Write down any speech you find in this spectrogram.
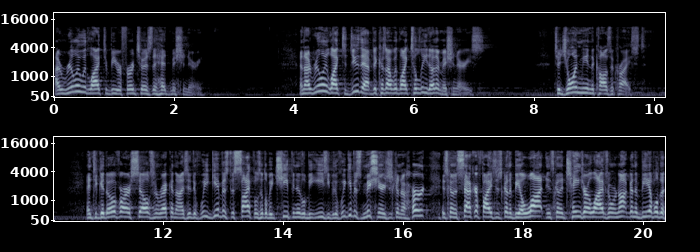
I really would like to be referred to as the head missionary. And I really like to do that because I would like to lead other missionaries to join me in the cause of Christ and to get over ourselves and recognize that if we give as disciples, it'll be cheap and it'll be easy. But if we give as missionaries, it's going to hurt, it's going to sacrifice, it's going to be a lot, and it's going to change our lives, and we're not going to be able to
